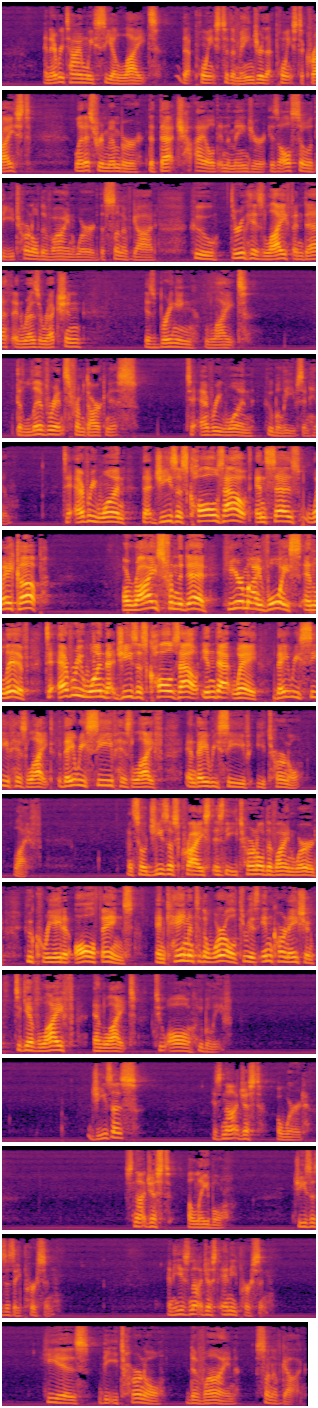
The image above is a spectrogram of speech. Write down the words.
and every time we see a light that points to the manger, that points to Christ, let us remember that that child in the manger is also the eternal divine Word, the Son of God, who, through his life and death and resurrection, is bringing light, deliverance from darkness to everyone who believes in him. To everyone that Jesus calls out and says, Wake up. Arise from the dead, hear my voice, and live. To everyone that Jesus calls out in that way, they receive his light, they receive his life, and they receive eternal life. And so Jesus Christ is the eternal divine Word who created all things and came into the world through his incarnation to give life and light to all who believe. Jesus is not just a word, it's not just a label. Jesus is a person. And he is not just any person, he is the eternal, divine Son of God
